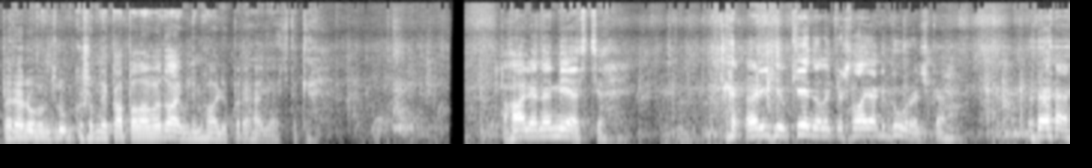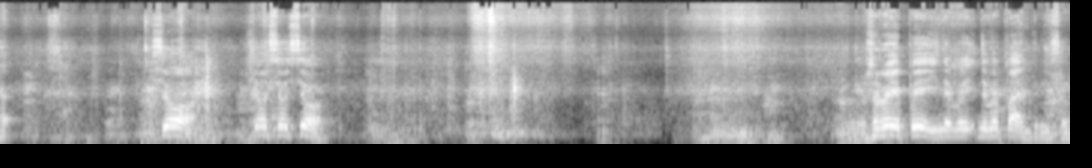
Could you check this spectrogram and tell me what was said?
переробимо трубку, щоб не капала вода і будемо Галю переганяти таке. Галя на місці. Оріхів кинули, пішла як дурочка. Все, все, все, все. Жри, пий і не, ви, не випендрюйся.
